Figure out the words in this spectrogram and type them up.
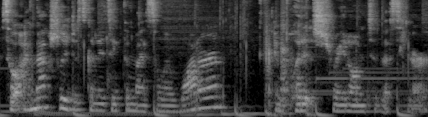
So I'm actually just going to take the micellar water and put it straight onto this here.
